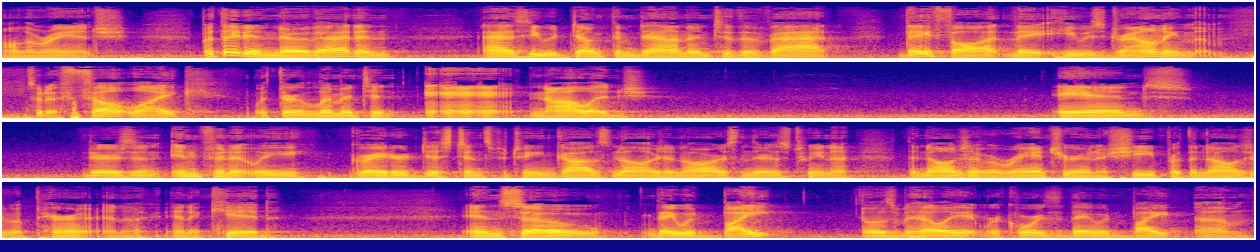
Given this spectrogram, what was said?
on the ranch. But they didn't know that, and as he would dunk them down into the vat, they thought they, he was drowning them. What it felt like with their limited knowledge. And there's an infinitely greater distance between God's knowledge and ours than there's between a, the knowledge of a rancher and a sheep or the knowledge of a parent and a, and a kid. And so they would bite, Elisabeth Elliot records that they would bite um,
